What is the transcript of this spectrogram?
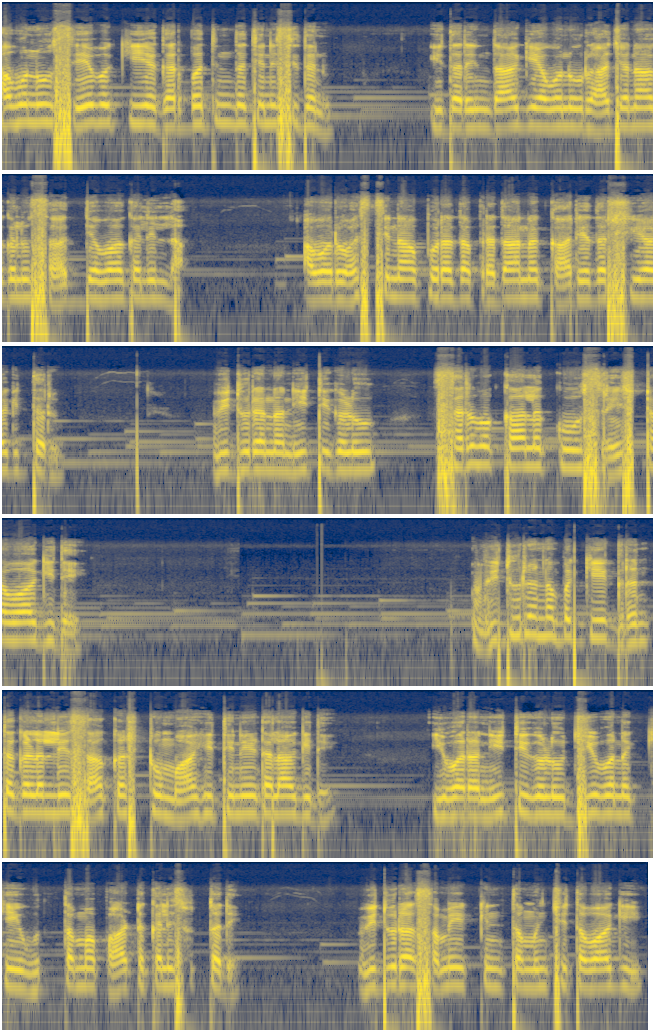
ಅವನು ಸೇವಕಿಯ ಗರ್ಭದಿಂದ ಜನಿಸಿದನು. ಇದರಿಂದಾಗಿ ಅವನು ರಾಜನಾಗಲು ಸಾಧ್ಯವಾಗಲಿಲ್ಲ. ಅವರು ಹಸ್ತಿನಾಪುರದ ಪ್ರಧಾನ ಕಾರ್ಯದರ್ಶಿಯಾಗಿದ್ದರು. ವಿದುರನ ನೀತಿಗಳು ಸರ್ವಕಾಲಕ್ಕೂ ಶ್ರೇಷ್ಠವಾಗಿದೆ. ವಿದುರನ ಬಗ್ಗೆ ಗ್ರಂಥಗಳಲ್ಲಿ ಸಾಕಷ್ಟು ಮಾಹಿತಿ ನೀಡಲಾಗಿದೆ. ಇವರ ನೀತಿಗಳು ಜೀವನಕ್ಕೆ ಉತ್ತಮ ಪಾಠ ಕಲಿಸುತ್ತದೆ. ವಿದುರ ಸಮಯಕ್ಕಿಂತ ಮುಂಚಿತವಾಗಿ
